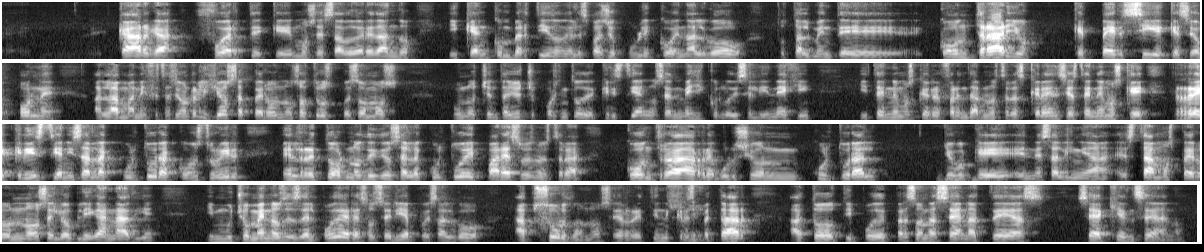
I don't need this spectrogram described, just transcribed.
carga fuerte que hemos estado heredando y que han convertido en el espacio público en algo totalmente contrario, que persigue, que se opone a la manifestación religiosa, pero nosotros pues somos un 88% de cristianos en México, lo dice el INEGI, y tenemos que refrendar nuestras creencias, tenemos que recristianizar la cultura, construir el retorno de Dios a la cultura y para eso es nuestra contrarrevolución cultural. Yo creo que en esa línea estamos, pero no se le obliga a nadie y mucho menos desde el poder. Eso sería pues algo absurdo, ¿no? Se tiene que respetar a todo tipo de personas, sean ateas, sea quien sea, ¿no?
